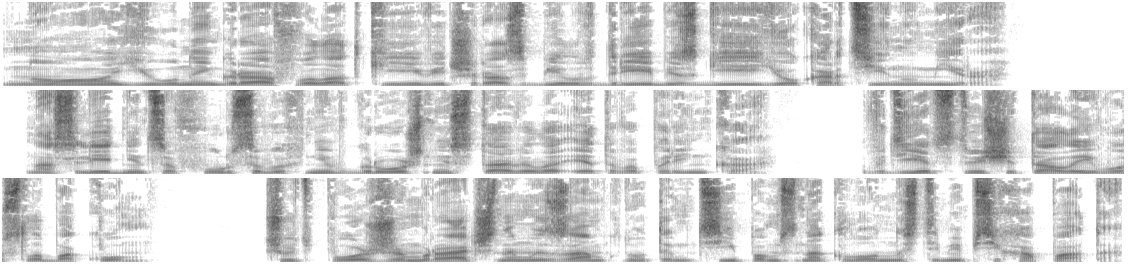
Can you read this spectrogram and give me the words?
Но юный граф Володкевич разбил вдребезги ее картину мира. Наследница Фурсовых ни в грош не ставила этого паренька. В детстве считала его слабаком. Чуть позже мрачным и замкнутым типом с наклонностями психопата.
